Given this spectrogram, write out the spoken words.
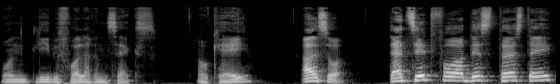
und liebevolleren Sex. Okay? Also, that's it for this Thursday.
